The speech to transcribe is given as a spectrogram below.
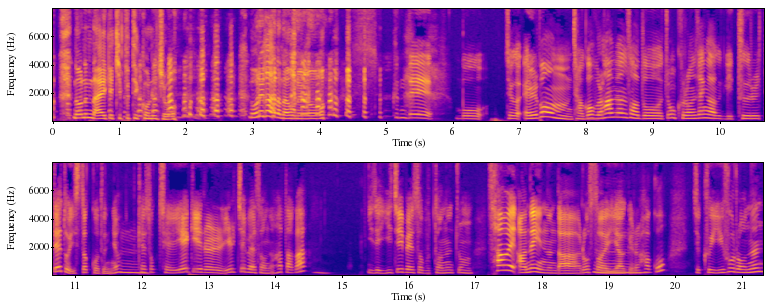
너는 나에게 기프티콘을 줘. 노래가 하나 나오네요. 근데 뭐 제가 앨범 작업을 하면서도 좀 그런 생각이 들 때도 있었거든요. 음. 계속 제 얘기를 1집에서는 하다가 음. 이제 2집에서부터는 좀 사회 안에 있는 나로서의 음. 이야기를 하고 이제 그 이후로는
